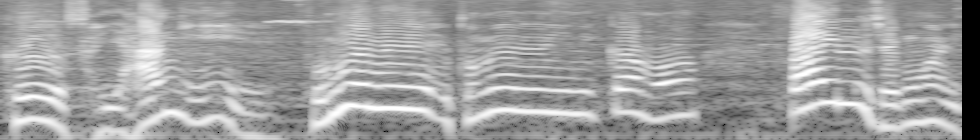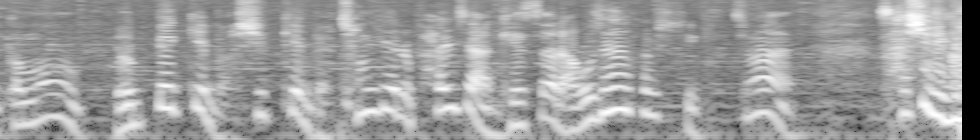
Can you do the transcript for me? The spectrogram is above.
그 양이 도면이 도면이니까 뭐 파일로 제공하니까 뭐 몇백 개, 몇십 개, 몇천 개를 팔지 않겠어라고 생각할 수도 있겠지만 사실 이거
